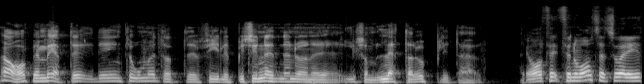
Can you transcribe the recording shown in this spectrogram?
Ja, vem vet, det, det är inte omöjligt att eh, Filip, i synnerhet nu när det liksom lättar upp lite här. Ja, för, för normalt sett så är, det,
